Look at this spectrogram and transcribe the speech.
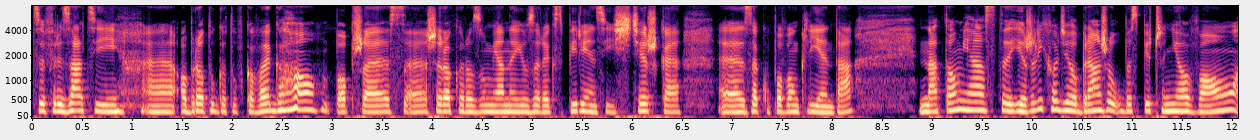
cyfryzacji e, obrotu gotówkowego poprzez e, szeroko rozumiany user experience i ścieżkę zakupową klienta. Natomiast jeżeli chodzi o branżę ubezpieczeniową,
